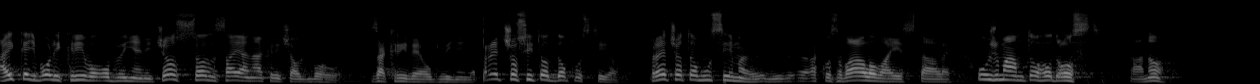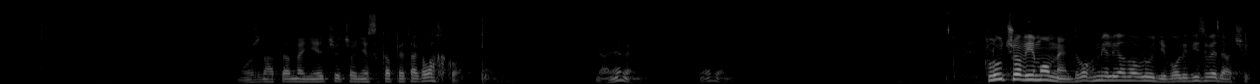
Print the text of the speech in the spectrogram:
Aj keď boli krivo obvinení, čo som sa ja nakričal k Bohu za krivé obvinenia? Prečo si to dopustil? Prečo to musím ako zválova je stále? Už mám toho dosť. Áno. Možno tam je niečo, čo neskape tak ľahko. Ja neviem. Neviem. Kľúčový moment, dvoch miliónov ľudí boli vyzvedači.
